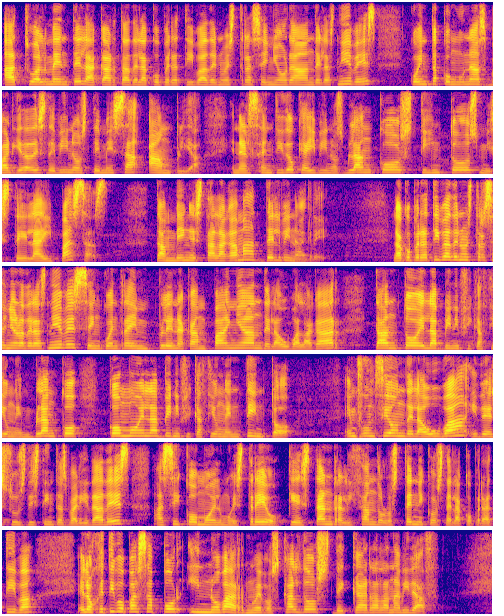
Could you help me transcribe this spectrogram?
Actualmente la carta de la cooperativa de Nuestra Señora de las Nieves cuenta con unas variedades de vinos de mesa amplia, en el sentido que hay vinos blancos, tintos, mistela y pasas. También está la gama del vinagre. La cooperativa de Nuestra Señora de las Nieves se encuentra en plena campaña de la uva lagar, tanto en la vinificación en blanco como en la vinificación en tinto. En función de la uva y de sus distintas variedades, así como el muestreo que están realizando los técnicos de la cooperativa, el objetivo pasa por innovar nuevos caldos de cara a la Navidad.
